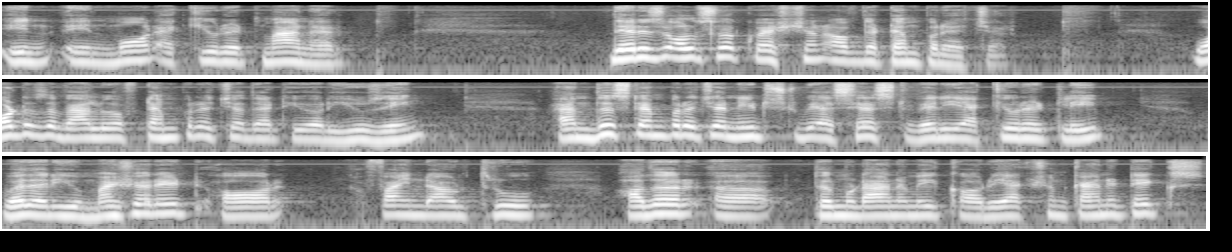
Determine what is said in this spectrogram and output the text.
in, in more accurate manner. There is also a question of the temperature. What is the value of temperature that you are using and this temperature needs to be assessed very accurately whether you measure it or find out through other uh, thermodynamic or reaction kinetics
